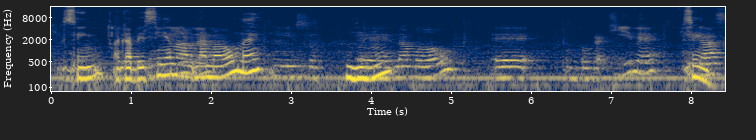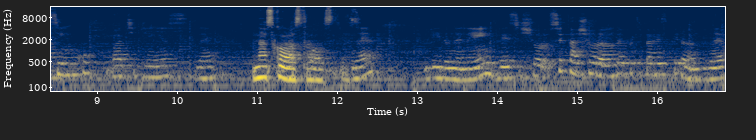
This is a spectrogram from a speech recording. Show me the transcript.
que- Sim, a é cabecinha na, na né? mão, né? Isso. Uhum. É, na mão, é, vamos colocar aqui, né? E Sim. dá cinco batidinhas, né? Nas nas costas. costas, né? Vira o neném, vê se chorou. Se tá chorando é porque tá respirando, né?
